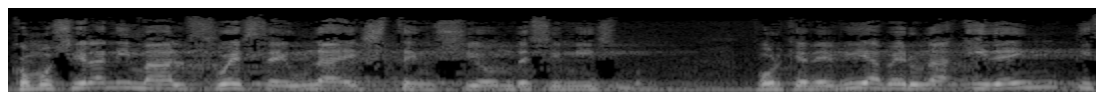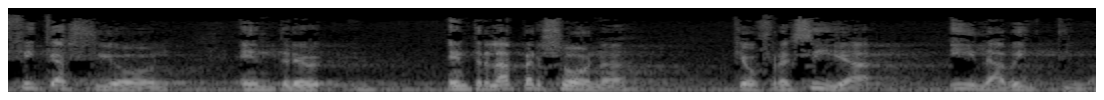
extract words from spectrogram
como si el animal fuese una extensión de sí mismo, porque debía haber una identificación entre, entre la persona que ofrecía y la víctima.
